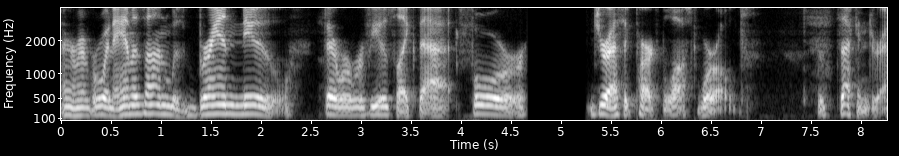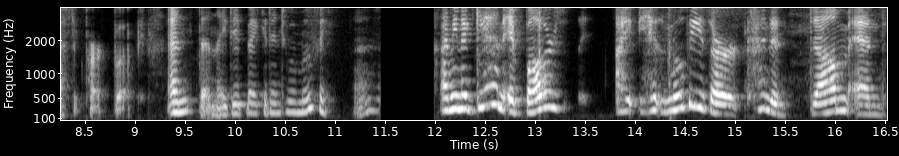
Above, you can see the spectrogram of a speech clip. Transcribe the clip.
I remember when Amazon was brand new, there were reviews like that for Jurassic Park The Lost World, the second Jurassic Park book. And then they did make it into a movie. I mean, again, it bothers. I his movies are kind of dumb, and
